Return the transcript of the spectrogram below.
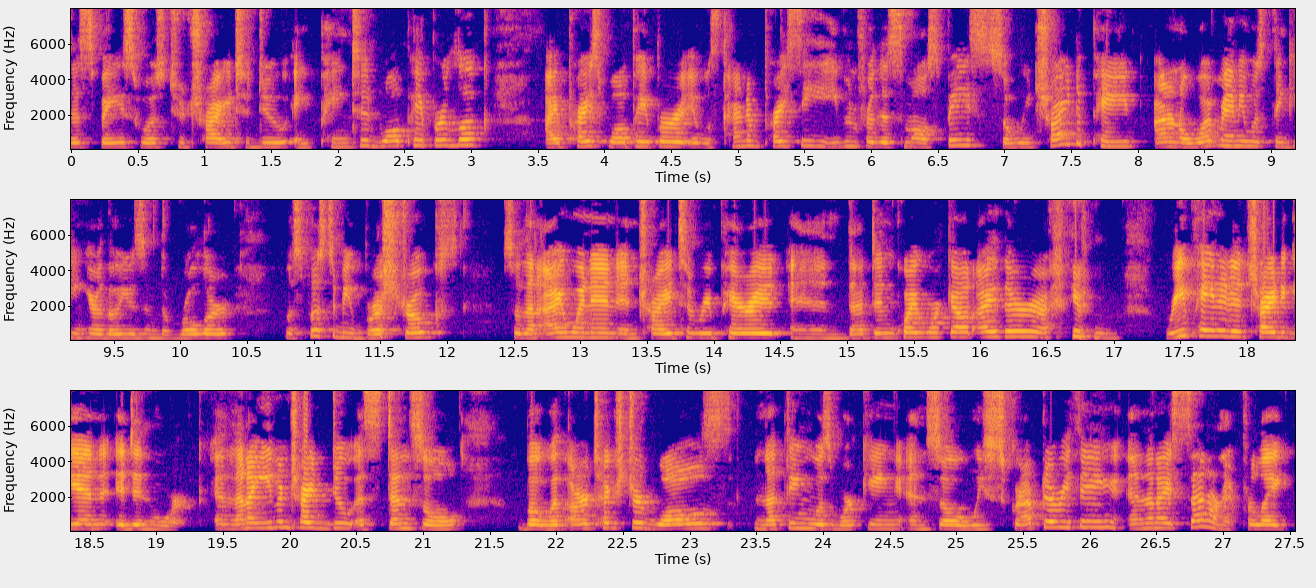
This space was to try to do a painted wallpaper look. I priced wallpaper. It was kind of pricey even for this small space. So we tried to paint. I don't know what Manny was thinking here though using the roller. It was supposed to be brush strokes. So then I went in and tried to repair it and that didn't quite work out either. Repainted it, tried again, it didn't work. And then I even tried to do a stencil but with our textured walls, nothing was working, and so we scrapped everything, and then I sat on it for like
